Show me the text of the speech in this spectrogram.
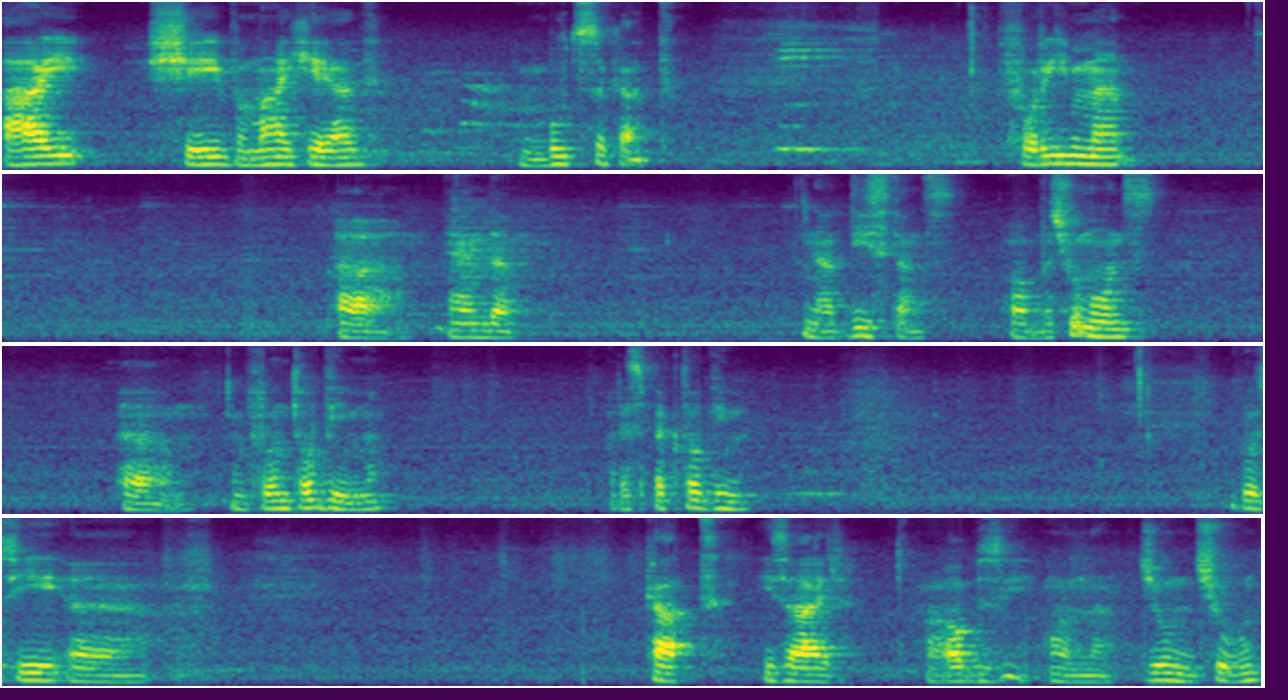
I shave my head in boots cut. For him uh, and uh, in a distance of two months um, in front of him respect of him così uh, cut his hair uh, obviously on June 2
